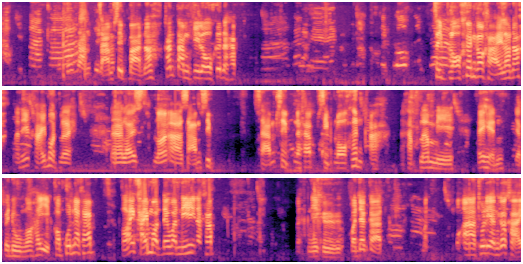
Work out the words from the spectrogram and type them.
สามสิบบาทค่ะสามสิบบาทเนาะขั้นต่ำกิโลขึ้นนะครับสิบโลสิบโลขึ้นก็ขายแล้วเนาะอันนี้ขายหมดเลยนะร้อยร้อยอ่าสามสิบ สามสิบนะครับสิบโลขึ้นอะนะครับ เริ่มมีให้เห็นเดี๋ยวไปดูเงาะให้อีกขอบคุณนะครับ ขอให้ขายหมดในวันนี้นะครับ นี่คือบรรยากาศอ่าทุเรียนก็ขาย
